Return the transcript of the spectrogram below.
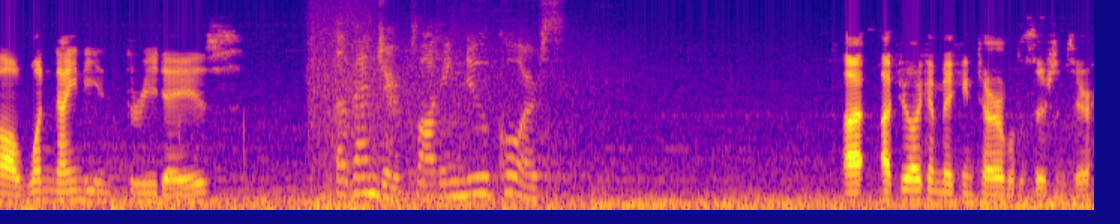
Oh, uh, 190 in three days. Avenger plotting new course. I I feel like I'm making terrible decisions here.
